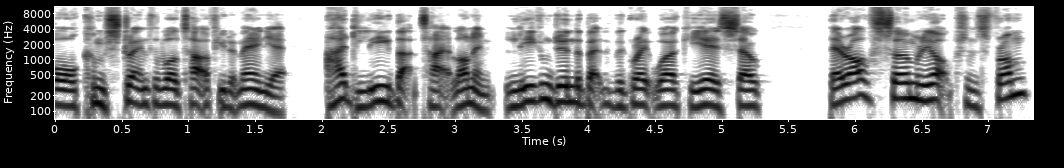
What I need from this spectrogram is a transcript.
or come straight into the world title feud at Mania, I'd leave that title on him, leave him doing the, the great work he is. So there are so many options. From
